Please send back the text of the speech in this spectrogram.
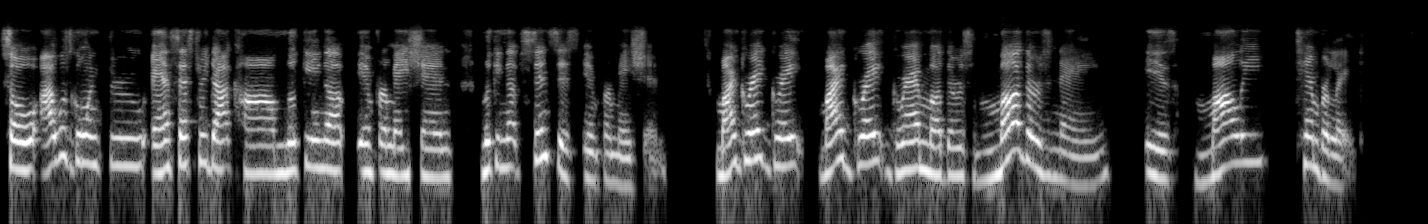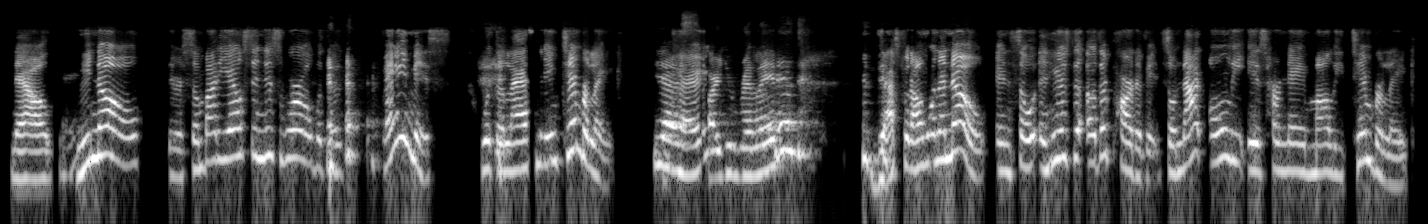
So, I was going through ancestry.com, looking up information, looking up census information. My great great my great grandmother's mother's name is Molly Timberlake. Now we know there's somebody else in this world with a famous with the last name Timberlake. Yes. Okay? Are you related? That's what I want to know. And so, and here's the other part of it. So, not only is her name Molly Timberlake,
